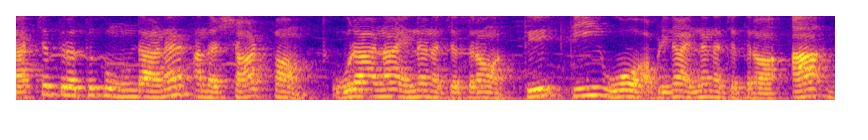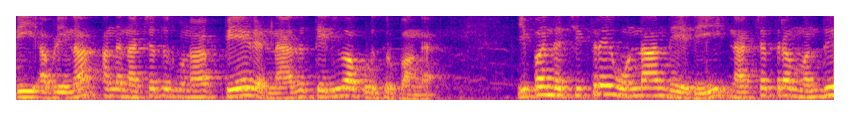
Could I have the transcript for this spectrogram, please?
நட்சத்திரத்துக்கும் உண்டான அந்த ஷார்ட் ஃபார்ம் உரானா என்ன நட்சத்திரம்? தி தி ஓ அப்படின்னா என்ன நட்சத்திரம்? ஆ பி அப்படின்னா அந்த நட்சத்திரத்துக்கு உண்டான பேர் என்ன? அது தெளிவாக கொடுத்துருப்பாங்க. இப்போ இந்த சித்திரை ஒன்றாம் தேதி நட்சத்திரம் வந்து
